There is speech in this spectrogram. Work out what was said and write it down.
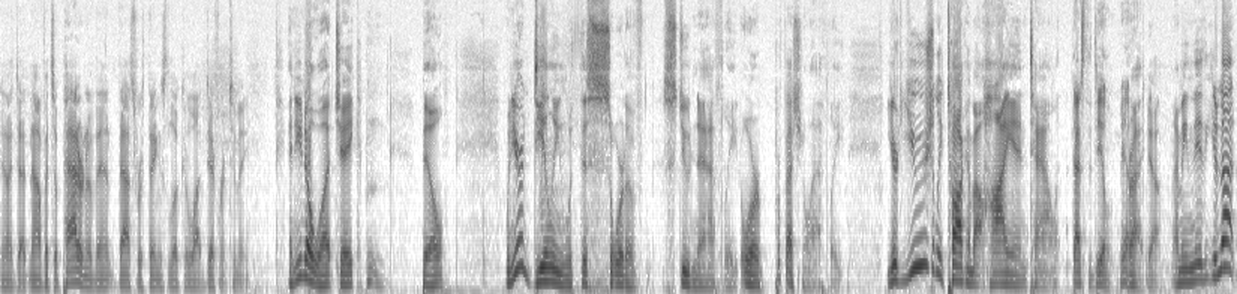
and like that. Now, if it's a pattern event, that's where things look a lot different to me. And you know what, Jake, Bill, when you're dealing with this sort of student athlete or professional athlete, you're usually talking about high end talent. That's the deal. Yeah. Right. Yeah. I mean, you're not,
